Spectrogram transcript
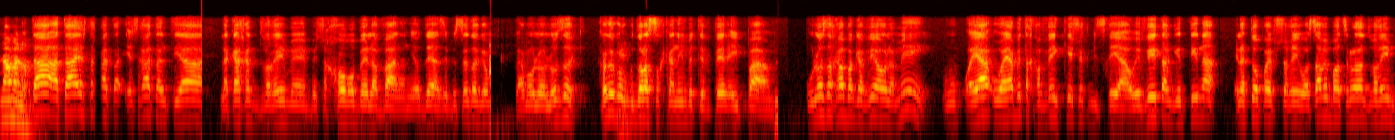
למה לא? אתה, אתה יש, לך, יש לך את הנטייה לקחת דברים אה, בשחור או בלבן, אני יודע, זה בסדר גמור. למה הוא לא לוזר? קודם כל, גדול השחקנים בתבל אי פעם. הוא לא זכה בגביע העולמי, הוא היה, הוא היה במטחווי קשת מזכייה, הוא הביא את ארגנטינה אל הטופ האפשרי, הוא עשה בברצלונה דברים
